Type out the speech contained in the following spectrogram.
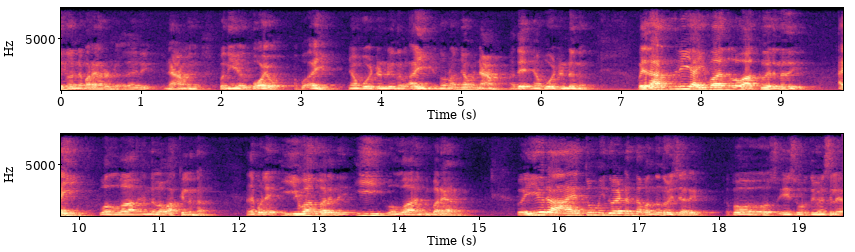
എന്ന് തന്നെ പറയാറുണ്ട്. അതായത് നാം എന്ന്. ഇപ്പോൾ നീ പോയോ? അപ്പോൾ ഐ. ഞാൻ പോയിട്ടുണ്ട് എന്ന് ഐ എന്ന് പറഞ്ഞാൽ ഞാൻ നാം. അതെ ഞാൻ പോയിട്ടുണ്ട് എന്ന് അപ്പോൾ യഥാർത്ഥത്തിൽ ഈ ഐവ എന്നുള്ള വാക്ക് വരുന്നത് ഐ വല്ല എന്നുള്ള വാക്കിൽ നിന്നാണ്. അതേപോലെ ഈവ എന്ന് പറയുന്നത് ഈ വല്ല എന്നും പറയാറുണ്ട്. അപ്പോൾ ഈ ഒരു ആയത്തും ഇതുമായിട്ട് എന്താ ബന്ധമെന്ന് ചോദിച്ചാൽ ഇപ്പോൾ ഈ സുഹൃത്ത് യൂണിസിലെ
